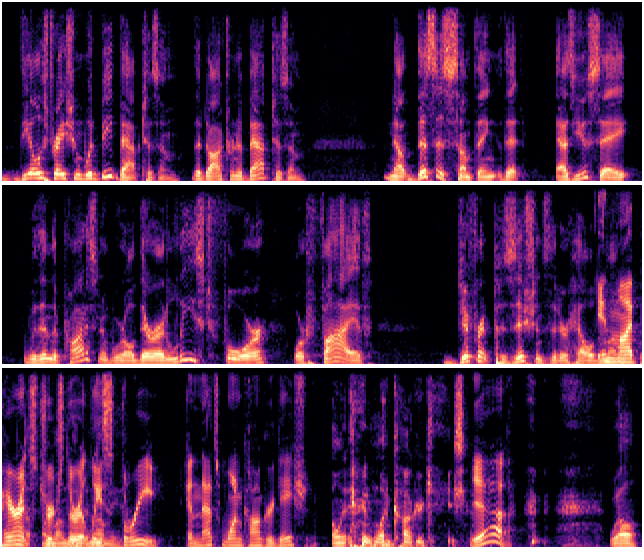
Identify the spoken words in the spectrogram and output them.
the illustration would be baptism, the doctrine of baptism. Now, this is something that, as you say, within the Protestant world, there are at least four or five different positions that are held. In among- my parents' uh, church, there the are at least three, and that's one congregation. Oh, in, in one congregation. Yeah. Well,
